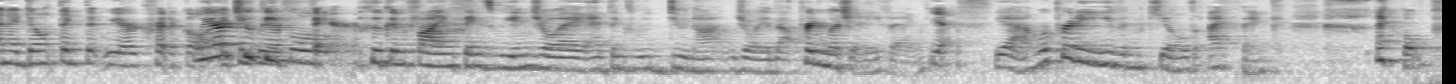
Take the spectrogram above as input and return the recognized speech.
and I don't think that we are critical. We are two we people fair. who can find things we enjoy and things we do not enjoy about pretty much anything. Yes. Yeah, we're pretty even keeled, I think. I hope.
